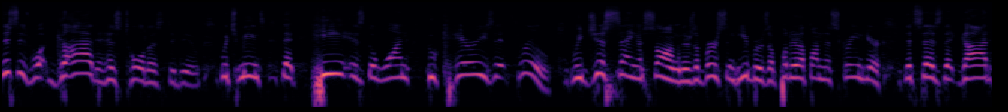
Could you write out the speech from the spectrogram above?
This is what God has told us to do, which means that He is the one who carries it through. We just sang a song. There's a verse in Hebrews, I'll put it up on the screen here, that says that God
